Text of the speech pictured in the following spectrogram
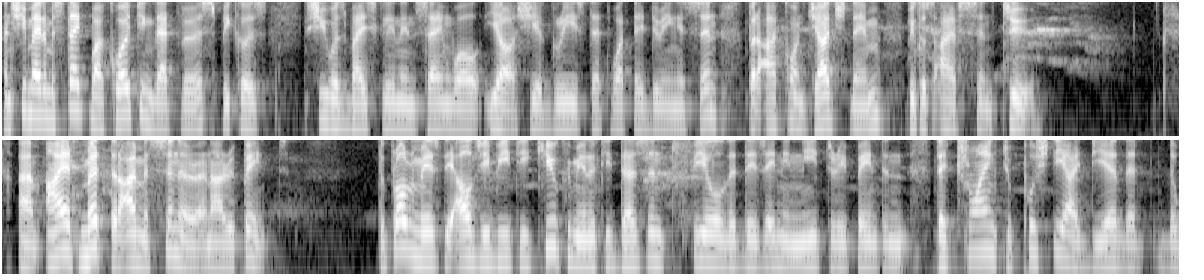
And she made a mistake by quoting that verse because she was basically then saying, well, yeah, she agrees that what they're doing is sin, but I can't judge them because I have sinned too. Um, I admit that I'm a sinner and I repent. The problem is the LGBTQ community doesn't feel that there's any need to repent, and they're trying to push the idea that the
